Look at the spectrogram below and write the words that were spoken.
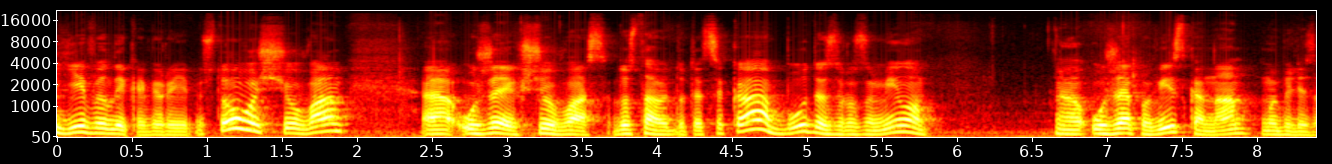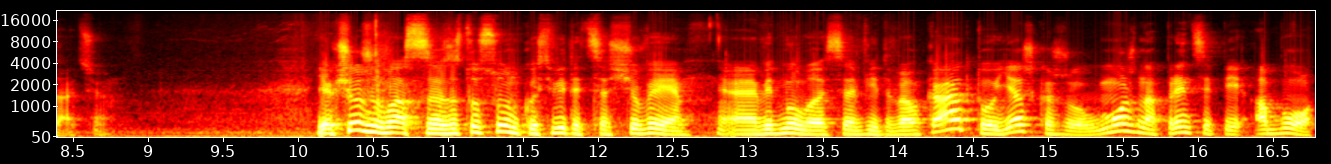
є велика вірогідність того, що вам, уже якщо вас доставить до ТЦК, буде зрозуміло уже повістка на мобілізацію. Якщо ж у вас е, застосунку світиться, що ви е, відмовилися від ВЛК, то я ж кажу, можна в принципі або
